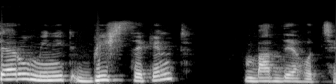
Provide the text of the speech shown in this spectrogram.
তেরো মিনিট বিশ সেকেন্ড বাদ দেওয়া হচ্ছে।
